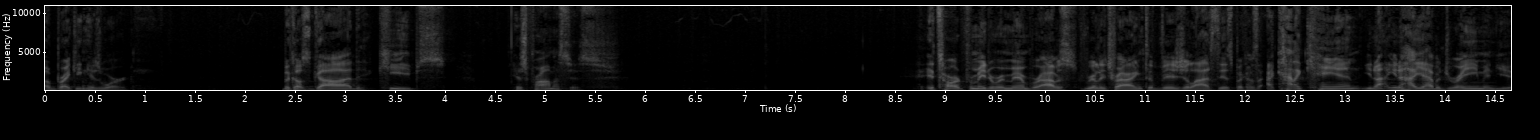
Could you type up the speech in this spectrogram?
of breaking his word because God keeps his promises. It's hard for me to remember. I was really trying to visualize this because I kind of can. You know, you know how you have a dream and you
